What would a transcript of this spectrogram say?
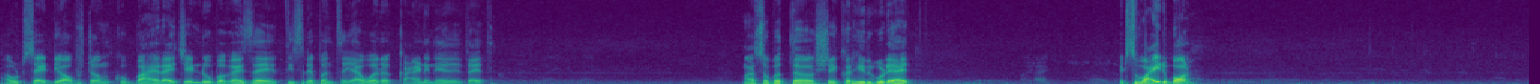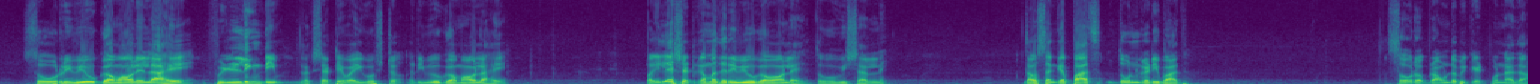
आउटसाईड डी ऑफ स्टम्प खूप बाहेर आहे चेंडू बघायचा आहे. तिसरे पंच यावर काय निर्णय देत आहेत? माझ्यासोबत शेखर हिरगुडे आहेत. इट्स वाईट बॉल सो रिव्ह्यू गमावलेला आहे. फिल्डिंग टीम लक्षात ठेवा ही गोष्ट. रिव्ह्यू गमावला आहे. पहिल्या षटकामध्ये रिव्ह्यू गमावला आहे तो विशालने. धावसंख्या पाच दोन गडी बाद. सौरभ राऊंड विकेट पुन्हा एकदा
